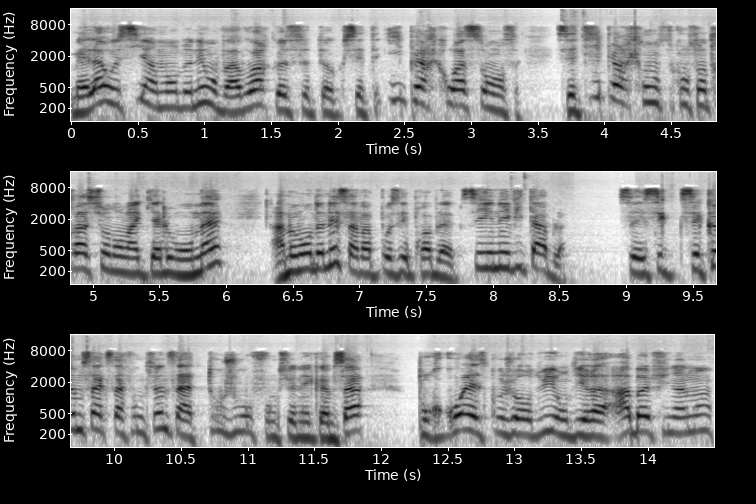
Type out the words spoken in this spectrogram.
Mais là aussi, à un moment donné, on va voir que cette, cette hyper croissance, cette hyper concentration dans laquelle on est, à un moment donné, ça va poser problème. C'est inévitable. C'est comme ça que ça fonctionne. Ça a toujours fonctionné comme ça. Pourquoi est-ce qu'aujourd'hui on dirait ah ben finalement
